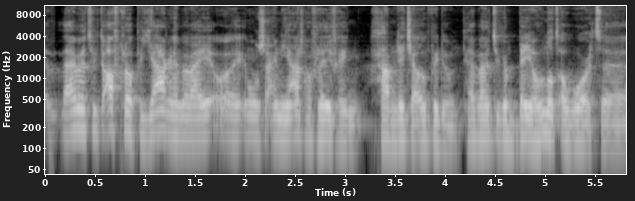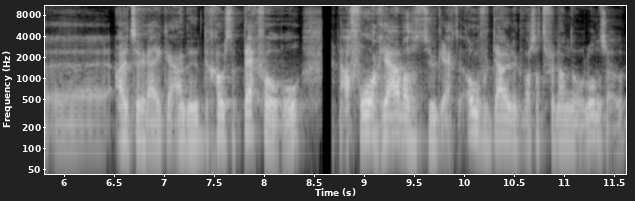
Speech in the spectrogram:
hebben natuurlijk de afgelopen jaren hebben wij eh, in onze eindejaarsaflevering, gaan we dit jaar ook weer doen, hebben wij natuurlijk een B100 Award eh, eh, uit te reiken aan de, de grootste pechvogel. Nou, vorig jaar was het natuurlijk echt overduidelijk, was dat Fernando Alonso.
